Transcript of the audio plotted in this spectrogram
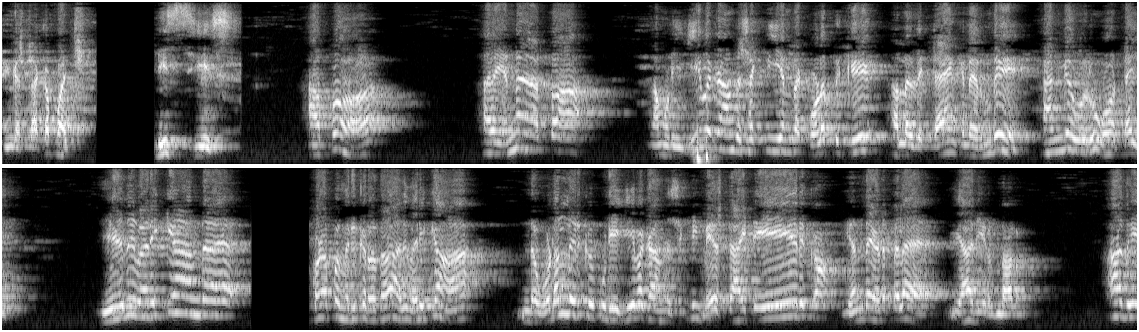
எங்க ஸ்டக்கப்பாச்சு. டிசீஸ் அப்போ அது என்ன அர்த்தம்? நம்முடைய ஜீவகாந்த சக்தி என்ற குளத்துக்கு அல்லது டேங்க்ல இருந்து அங்க ஒரு ஓட்டை. எது வரைக்கும் அந்த குழப்பம் இருக்கிறதோ அது வரைக்கும் இந்த உடல்ல இருக்கக்கூடிய ஜீவகாந்த சக்தி வேஸ்ட் ஆயிட்டே இருக்கும். எந்த இடத்துல வியாதி இருந்தாலும். அது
